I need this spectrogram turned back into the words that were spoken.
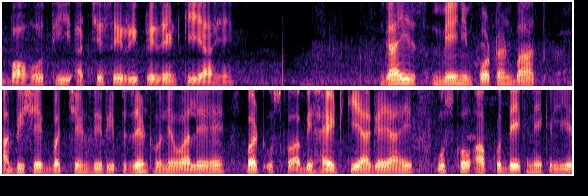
बहुत ही अच्छे से रिप्रेजेंट किया है। गाइस मेन इम्पोर्टेंट बात, अभिषेक बच्चन भी रिप्रेजेंट होने वाले हैं बट उसको अभी हाइड किया गया है। उसको आपको देखने के लिए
